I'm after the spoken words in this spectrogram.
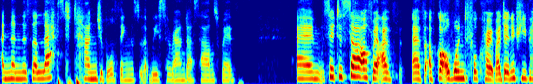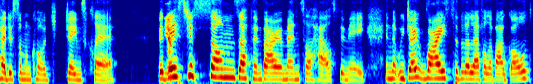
and then there's the less tangible things that we surround ourselves with um, so to start off with, I've, I've, I've got a wonderful quote. I don't know if you've heard of someone called James Clear, but yep. this just sums up environmental health for me, in that we don't rise to the level of our goals,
